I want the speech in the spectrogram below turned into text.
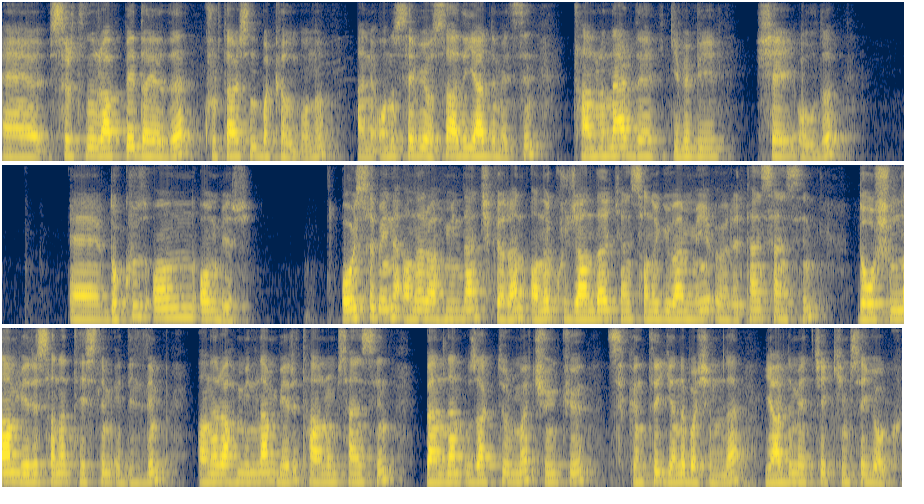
E, sırtını Rabbe dayadı. Kurtarsın bakalım onu. Hani onu seviyorsa hadi yardım etsin. Tanrı nerede gibi bir şey oldu. E, 9, 10, 11. Oysa beni ana rahminden çıkaran, ana kucağındayken sana güvenmeyi öğreten sensin. Doğuşumdan beri sana teslim edildim. Ana rahminden beri Tanrım sensin. Benden uzak durma çünkü sıkıntı yanı başımda. Yardım edecek kimse yok.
